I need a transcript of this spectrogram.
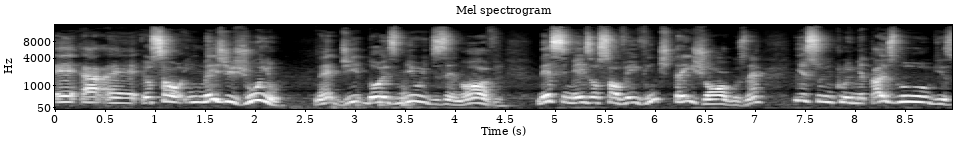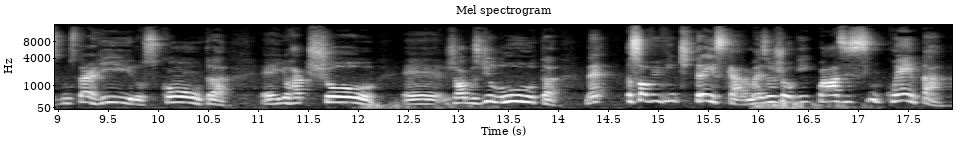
é, é, eu só em mês de junho, né, de 2019, nesse mês eu salvei 23 jogos, né? Isso inclui Metal Slugs, Gunstar Heroes, Contra, é, Yu Hakusho, é, jogos de luta, né? Eu só vi 23, cara, mas eu joguei quase 50.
